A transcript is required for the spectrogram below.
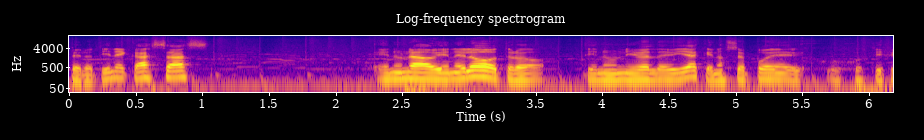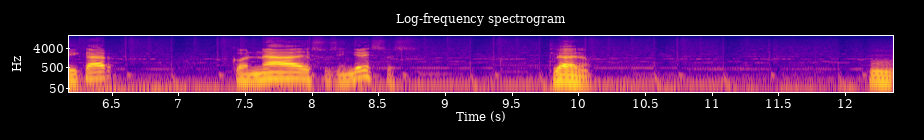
Pero tiene casas en un lado y en el otro. Tiene un nivel de vida que no se puede ju- justificar con nada de sus ingresos. Claro. Mm.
